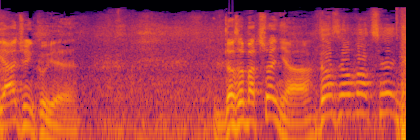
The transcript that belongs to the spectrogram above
Ja dziękuję. Do zobaczenia. Do zobaczenia.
